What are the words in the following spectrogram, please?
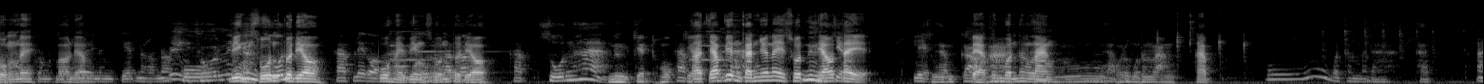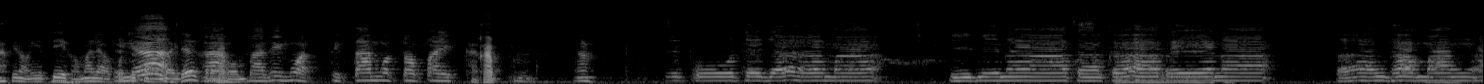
รงๆเลยตรงเบ้าๆแหลเลมยหนึ่งเจ็ดนะครับเนาะวิ่งปู ศูนย์วิ่งวิ่งศูนย์ศูนย์ตัวเดียว ครับเลขออกปูให้วิ่งศูนย์ตัวเดียว ครับศูนย์ห้า หนึ่งเจ็ดหกครับเจ็ดถ้าจับเวียนกันอยู่ในสุดหนึ่งแถวเจ็ดไต่ เลขศูครับ นย์เก้าแตกข้างบนข้างล่าง อ๋อครับขอทั้งบนทั้งล่าง ครับ โอ้บ่ธรรมดาครับ อะพี่น้องเอฟซีเขามาแล้วกเห็ดนติดไหมตามไว้เด้อครับอ่าผมบาทนี้งวดติดตามงวดต่อไปครับอืมอะอิปูเทยามาอิมินาสการเรนะตังธรรมังอ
